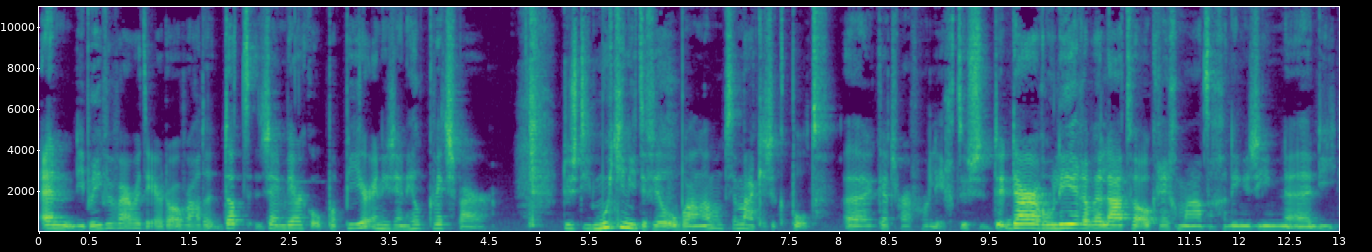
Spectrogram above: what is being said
en die brieven waar we het eerder over hadden, dat zijn werken op papier en die zijn heel kwetsbaar. Dus die moet je niet te veel ophangen, want dan maak je ze kapot. Uh, kwetsbaar voor licht. Dus daar roleren we, laten we ook regelmatig dingen zien. Die,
